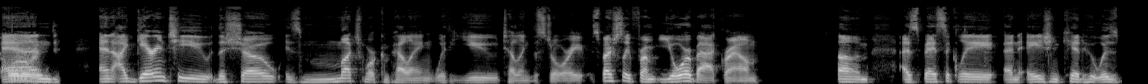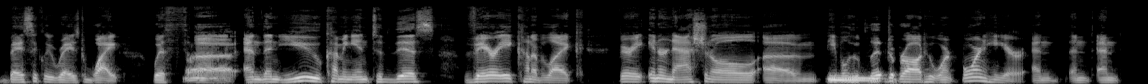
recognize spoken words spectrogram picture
Totally. and and I guarantee you the show is much more compelling with you telling the story, especially from your background, um, as basically an Asian kid who was basically raised white with, Right. uh, and then you coming into this very kind of like very international um, people who Mm. lived abroad who weren't born here and and and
